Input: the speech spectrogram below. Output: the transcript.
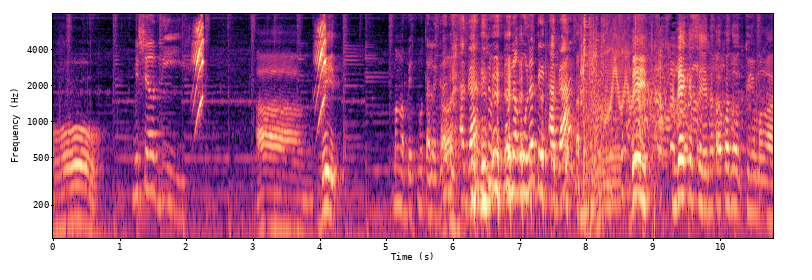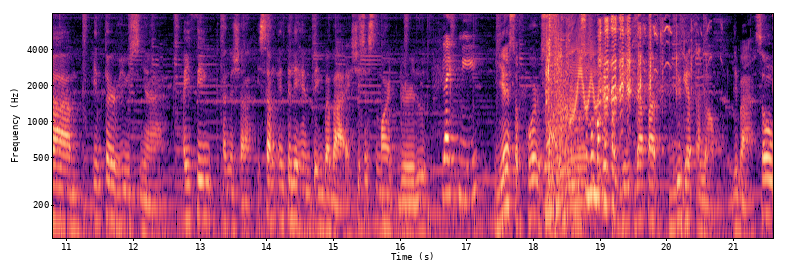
Oh. Michelle D. Um, date. Mga bet mo talaga, date agad. Unang-una, date agad. Date! Hindi kasi napapanood ko yung mga interviews niya. I think, ano siya, isang intelihenteng babae. She's a smart girl. Like me. Yes, of course. Gusto mo makipag-date, dapat you get along. di ba? So,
